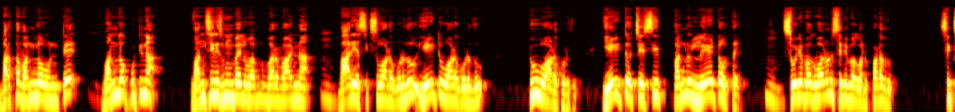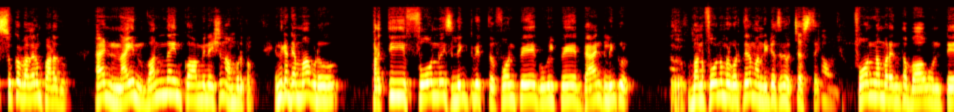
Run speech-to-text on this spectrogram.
భర్త వన్లో ఉంటే వన్లో పుట్టిన వన్ సిరీస్ మొబైల్ వారు వాడిన భార్య సిక్స్ వాడకూడదు ఎయిట్ వాడకూడదు టూ వాడకూడదు. ఎయిట్ వచ్చేసి పనులు లేట్ అవుతాయి. మ్మ్. సూర్య భగవానుడు శని భగవానుడు పడదు. సిక్స్ శుక్ర భగవానం పడదు. And nine one nine combination అమృతం. ఎందుకంటే అమ్మా ఇప్పుడు ప్రతి phone is linked with PhonePe Google Pay bank link మన ఫోన్ నెంబర్ కొడితేనే మన డీటెయిల్స్ అన్ని వచ్చేస్తాయి. ఫోన్ నెంబర్ ఎంత బాగుంటే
